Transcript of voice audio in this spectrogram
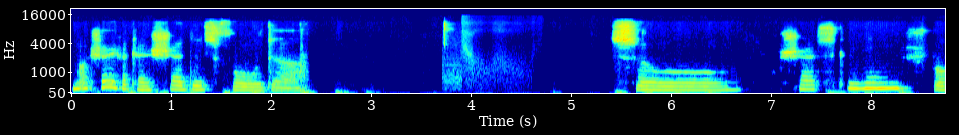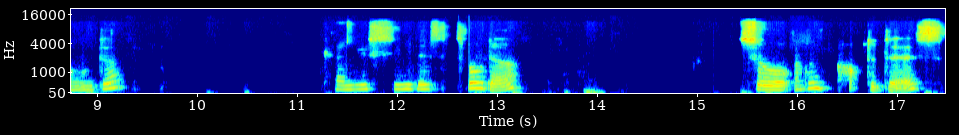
I'm not sure if I can share this folder. So share screen folder. Can you see this folder? So I'm going to hop to this.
